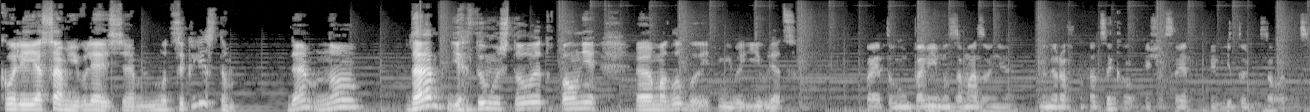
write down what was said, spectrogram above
коли я сам являюсь э, мотоциклистом, да, но да, я думаю, что это вполне могло бы этим являться. Поэтому помимо замазывания номеров мотоциклов, я еще советую в Ютубе заладить.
